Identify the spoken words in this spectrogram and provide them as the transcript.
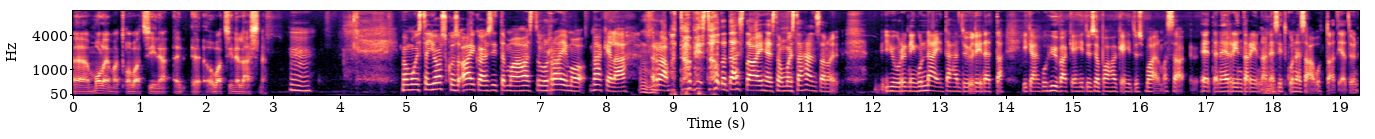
ää, molemmat ovat siinä, ää, ovat siinä läsnä. Mm. Mä muistan joskus aikaa sitten mä oon haastellut Raimo Mäkelää mm-hmm. raamattuopistolta tästä aiheesta. Mä muistan hän sanoi juuri niin kuin näin tähän tyyliin, että ikään kuin hyvä kehitys ja paha kehitys maailmassa etenee rintarinnan mm. ja sitten kun ne saavuttaa tietyn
